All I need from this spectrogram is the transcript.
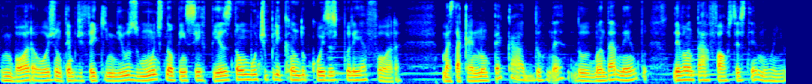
Embora hoje, no tempo de fake news, muitos não têm certeza, estão multiplicando coisas por aí afora. Mas está caindo num pecado né, do mandamento levantar falso testemunho.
